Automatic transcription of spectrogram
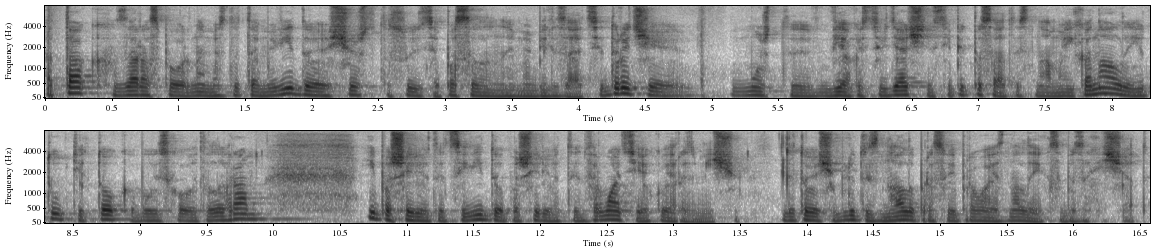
А так, зараз повернемось до теми відео, що стосується посиленої мобілізації. До речі, можете в якості вдячності підписатись на мої канали, YouTube, TikTok, обов'язково Telegram і поширювати це відео, поширювати інформацію, яку я розміщу, для того, щоб люди знали про свої права і знали, як себе захищати.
